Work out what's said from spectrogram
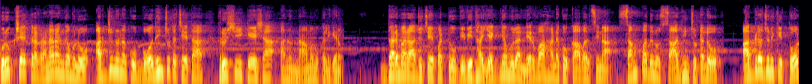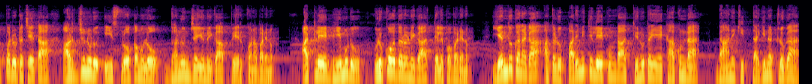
కురుక్షేత్ర రణరంగములో అర్జునునకు బోధించుట చేత హృషికేశ అను నామము కలిగెను. ధర్మరాజు చేపట్టు వివిధ యజ్ఞముల నిర్వహణకు కావలసిన సంపదను సాధించుటలో అగ్రజునికి తోడ్పడుట చేత అర్జునుడు ఈ శ్లోకములో ధనుంజయునిగా పేర్కొనబడెను. అట్లే భీముడు వృకోదరునిగా తెలుపబడెను. ఎందుకనగా అతడు పరిమితి లేకుండా తినుటయే కాకుండా దానికి తగినట్లుగా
